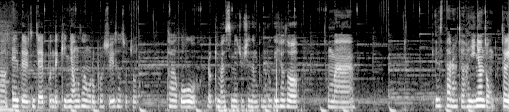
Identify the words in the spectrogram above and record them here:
막 애들 진짜 예쁜데 긴 영상으로 볼 수 있어서 좋다고 이렇게 말씀해 주시는 분도 계셔서 정말 인스타를 제가 한 2년 정도 제가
